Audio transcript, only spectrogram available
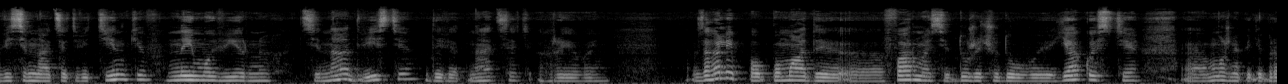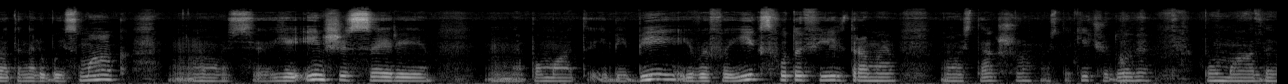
18 відтінків неймовірних, ціна 219 гривень. Взагалі помади е, фармасі дуже чудової якості, е, можна підібрати на будь-який смак. Ось, є інші серії помад і BB, і VFX з фотофільтрами. Ось так що ось такі чудові помади.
